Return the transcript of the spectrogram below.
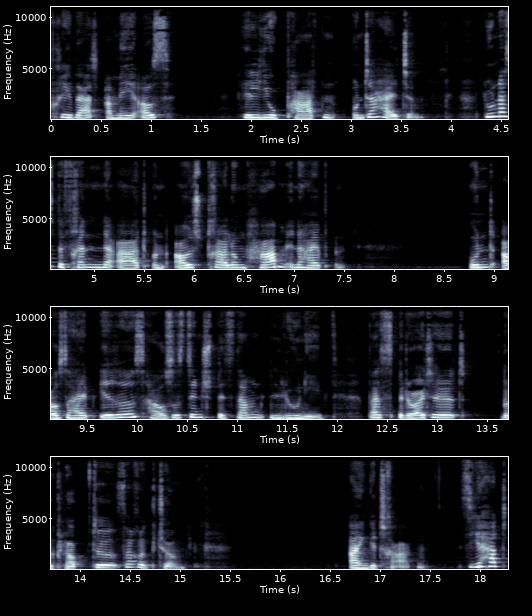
Privatarmee aus Heliopathen unterhalte. Lunas befremdende Art und Ausstrahlung haben innerhalb und außerhalb ihres Hauses den Spitznamen Looney, was bedeutet bekloppte Verrückte, eingetragen. Sie hat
